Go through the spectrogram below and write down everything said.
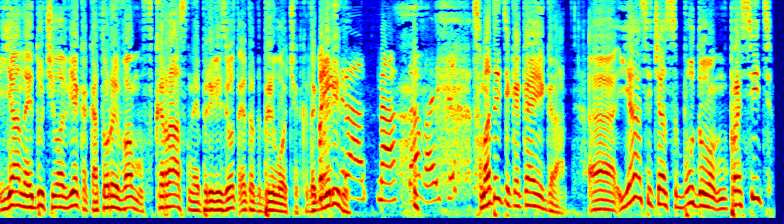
я найду человека, который вам в красное привезет этот брелочек. Договорились? Прекрасно, давайте. Смотрите, какая игра. Э, Я сейчас буду просить...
